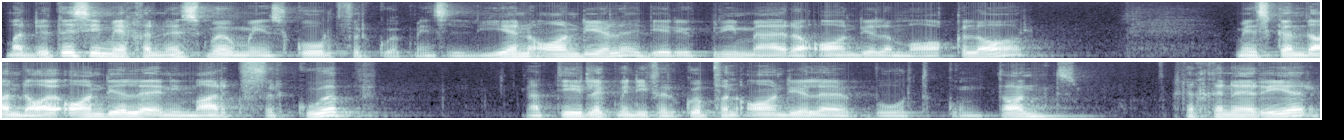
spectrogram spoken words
Maar dit is die meganisme hoe mens kort verkoop. Mense leen aandele deur die primêre aandelemakelaar. Mens kan dan daai aandele in die mark verkoop. Natuurlik met die verkoop van aandele word kontant gegenereer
